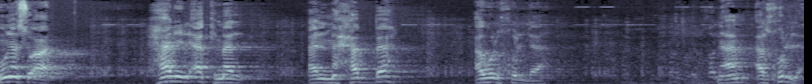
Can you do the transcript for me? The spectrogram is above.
هنا سؤال. هل الأكمل المحبة أو الخلة. نعم الخلة.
